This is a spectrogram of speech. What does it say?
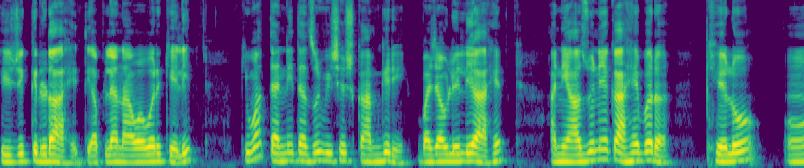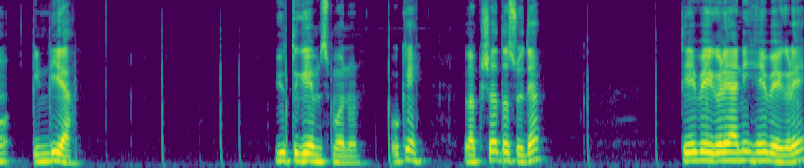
ही जी क्रीडा आहे ती आपल्या नावावर केली. किंवा त्यांनी त्याचं विशेष कामगिरी बजावलेली आहे. आणि अजून एक आहे बरं खेलो इंडिया युथ गेम्स म्हणून. ओके? लक्षात असू द्या. ते वेगळे आणि हे वेगळे.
